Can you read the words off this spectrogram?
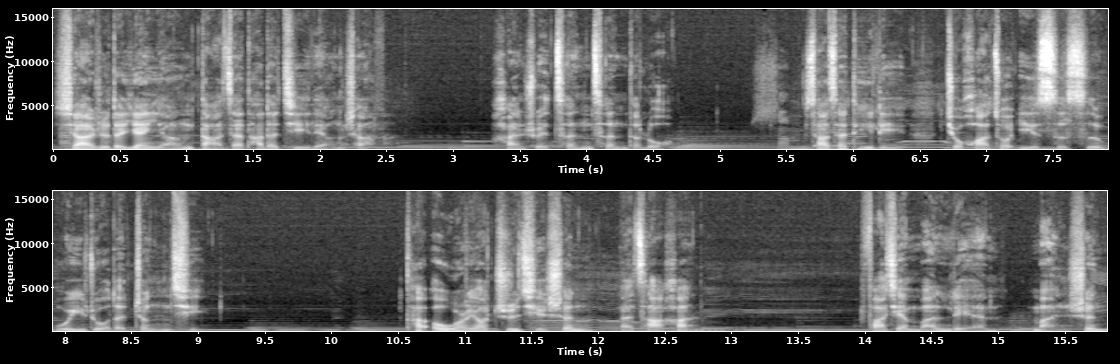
夏日的艳阳打在他的脊梁上，汗水层层的落，洒在地里就化作一丝丝微弱的蒸汽。他偶尔要直起身来擦汗，发现满脸满身。”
